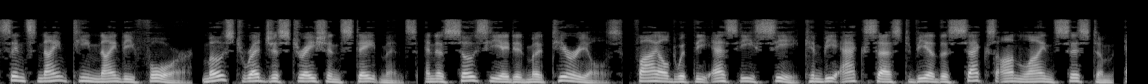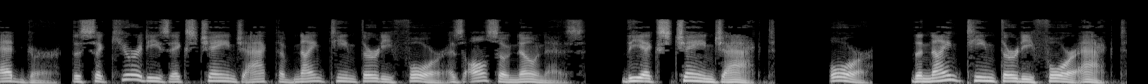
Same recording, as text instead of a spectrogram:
Since 1994, most registration statements and associated materials filed with the SEC can be accessed via the SEC's online system, EDGAR. The Securities Exchange Act of 1934 is also known as the Exchange Act or the 1934 Act.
